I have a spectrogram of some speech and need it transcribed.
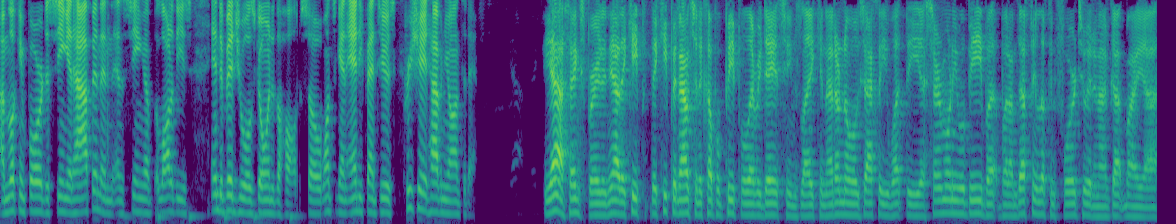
I'm looking forward to seeing it happen and, and seeing a, a lot of these individuals go into the Hall. So, once again, Andy Fantuz, appreciate having you on today. Yeah, thanks, Brayden. Yeah, they keep they keep announcing a couple people every day. It seems like, and I don't know exactly what the uh, ceremony will be, but but I'm definitely looking forward to it. And I've got my uh,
